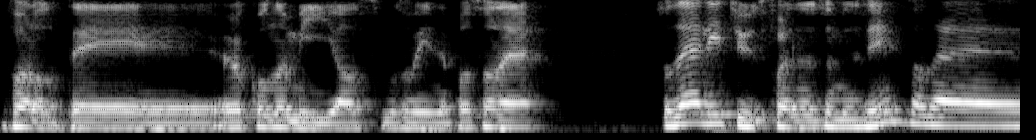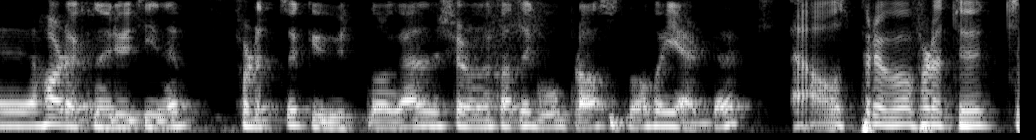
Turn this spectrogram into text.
i forhold til økonomi alt som vi var inne på. Så, det, Så det er litt utfordrende, som du sier. Så det, har dere noen rutiner? Flytt dere ut noe, selv om dere har god plass nå. Hva gjør dere? Ja, Vi prøver å flytte ut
